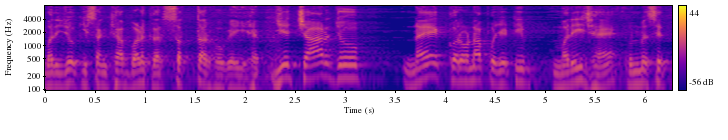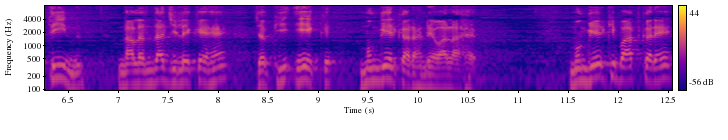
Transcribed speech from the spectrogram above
मरीजों की संख्या बढ़कर सत्तर हो गई है। ये चार जो नए कोरोना पॉजिटिव मरीज़ हैं, उनमें से तीन नालंदा ज़िले के हैं, जबकि एक मुंगेर का रहने वाला है। मुंगेर की बात करें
